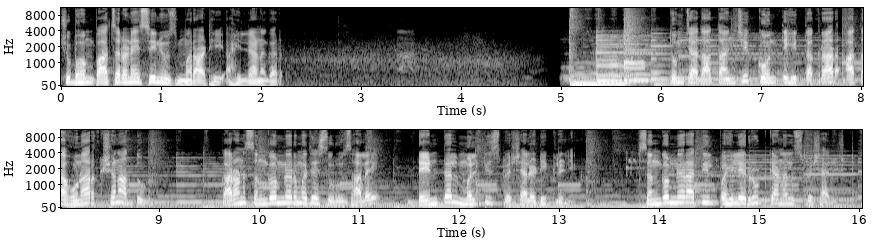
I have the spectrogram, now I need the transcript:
Shubham Pacharne C news Marathi Ahilyanagar. तुमच्या दातांची कोणतीही तक्रार आता होणार क्षणात दूर. कारण संगमनेरमध्ये सुरू झाले डेंटल मल्टी स्पेशालिटी क्लिनिक. संगमनेरातील पहिले root canal specialist.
